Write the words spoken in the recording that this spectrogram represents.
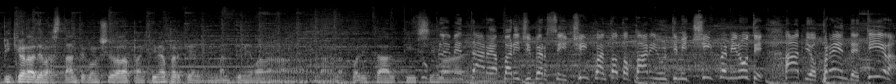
Picchio era devastante quando usciva dalla panchina perché manteneva la, la, la qualità altissima. Supplementare a Parigi-Bercy, 58 pari, ultimi 5 minuti. Abio prende, tira,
